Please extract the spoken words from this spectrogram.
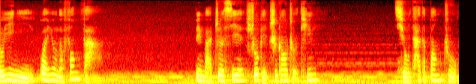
留意你惯用的方法，并把这些说给至高者听，求他的帮助。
